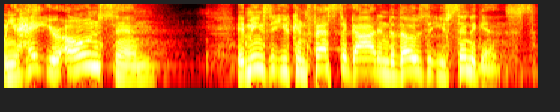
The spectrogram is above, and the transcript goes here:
When you hate your own sin, it means that you confess to God and to those that you've sinned against.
